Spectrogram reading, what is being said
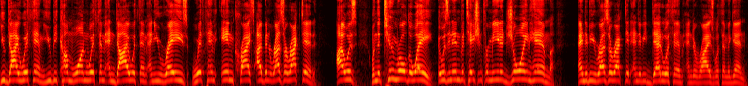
You die with him. You become one with him and die with him and you raise with him in Christ. I've been resurrected. I was, when the tomb rolled away, it was an invitation for me to join him and to be resurrected and to be dead with him and to rise with him again.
